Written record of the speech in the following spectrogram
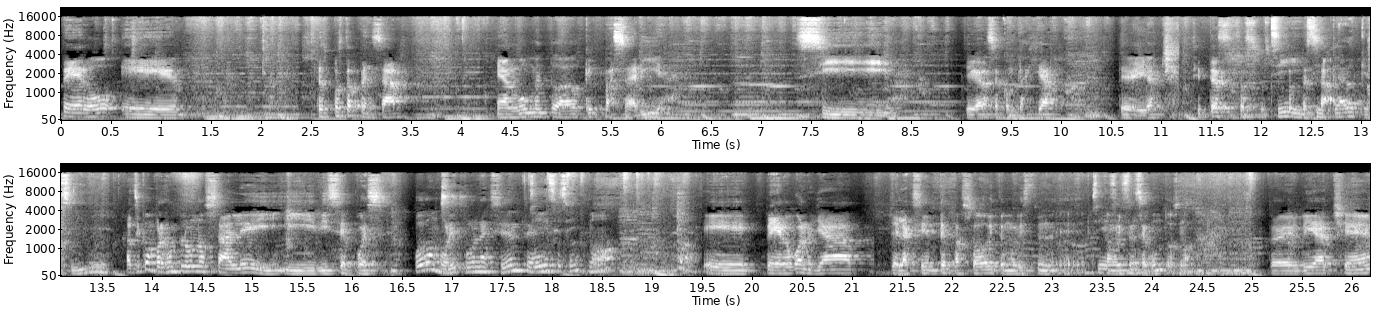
Pero eh, te has puesto a pensar en algún momento dado qué pasaría si llegaras a contagiar de VIH. Si te has, Sí, sí, claro que sí. Así como por ejemplo uno sale y, y dice, pues, puedo morir por un accidente. Sí, sí, sí. ¿No? Eh, pero bueno, ya el accidente pasó y te moriste en, eh, Sí, te moriste sí, en sí. segundos, ¿no? Pero el VIH,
